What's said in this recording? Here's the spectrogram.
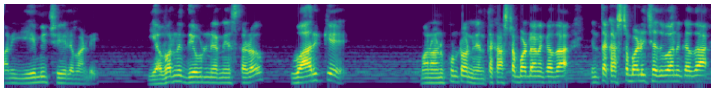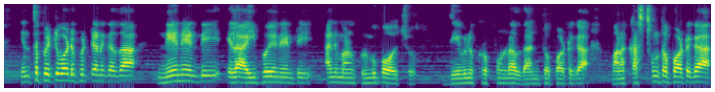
మనం ఏమీ చేయలేమండి. ఎవరిని దేవుడు నిర్ణయిస్తాడో వారికే మనం అనుకుంటాం నేను ఎంత కష్టపడ్డాను కదా ఇంత కష్టపడి చదివాను కదా ఇంత పెట్టుబడి పెట్టాను కదా నేనేంటి ఇలా అయిపోయానేంటి అని మనం కృంగిపోవచ్చు. దేవుని కృప ఉండాలి. దానితో పాటుగా మన కష్టంతో పాటుగా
